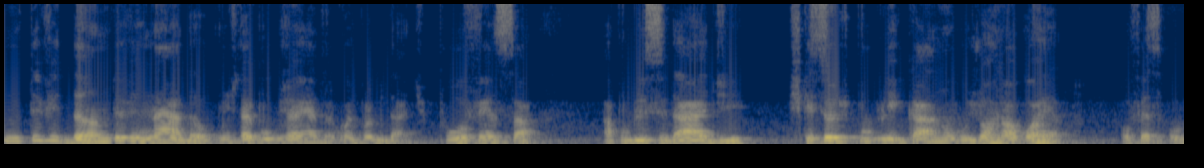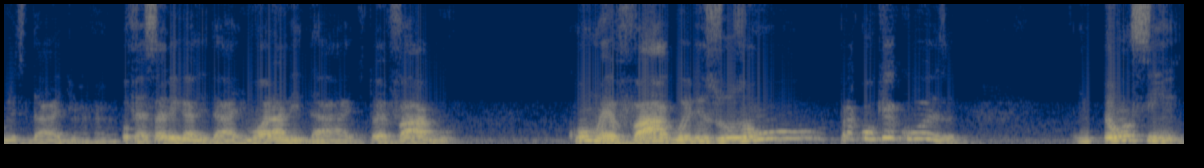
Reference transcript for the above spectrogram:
não teve dano, não teve nada. O Ministério Público já entra com a improbidade. Por ofensa à publicidade, esqueceu de publicar no jornal correto. Ofensa à publicidade, uhum. ofensa à legalidade, moralidade. Então é vago. Como é vago, eles usam para qualquer coisa. Então, assim,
